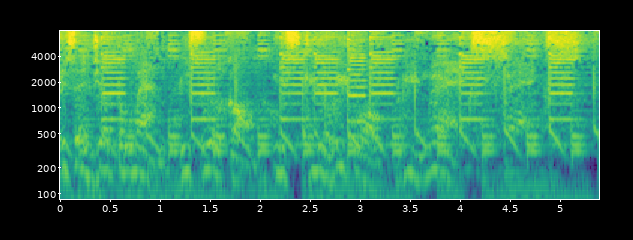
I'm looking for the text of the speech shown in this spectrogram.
Ladies and gentlemen, please welcome Iski Ritual Remix.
